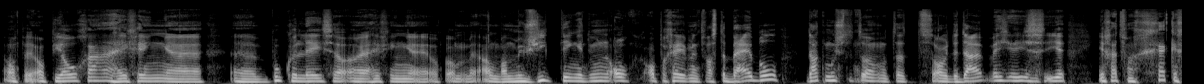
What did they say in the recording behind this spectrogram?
op, op yoga, hij ging uh, uh, boeken lezen, hij ging op, allemaal muziekdingen doen. Ook op een gegeven moment was de Bijbel, dat moest het, want dat zou de duip. Weet je, je, je, je gaat van, gekkig,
